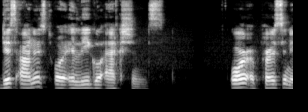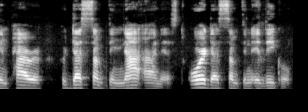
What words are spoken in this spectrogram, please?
dishonest or illegal actions, or a person in power who does something not honest or does something illegal.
